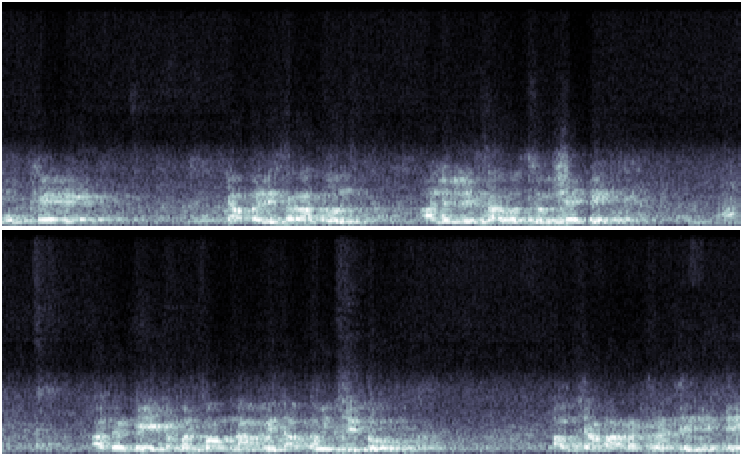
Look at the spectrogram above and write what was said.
मुखेड या परिसरातून आलेले सर्व शिवसैनिक आदरणीय हेमंत भाऊंना आम्ही दाखवू इच्छितो. आमच्या महाराष्ट्राचे नेते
